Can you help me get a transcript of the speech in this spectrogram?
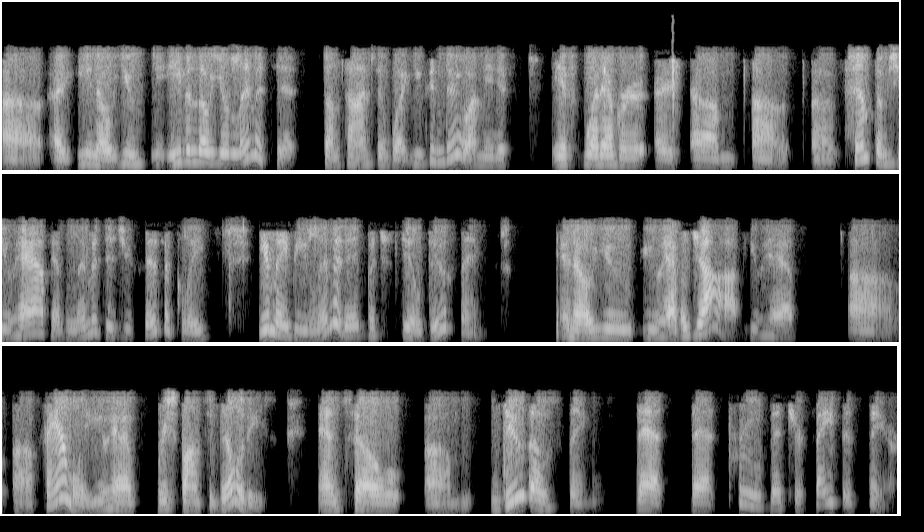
Uh, uh you know, you even though you're limited sometimes in what you can do. I mean, if if whatever uh, um, uh, uh, symptoms you have have limited you physically, you may be limited, but you still do things. You know, you you have a job, you have uh, a family, you have responsibilities, and so um, do those things that that prove that your faith is there.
